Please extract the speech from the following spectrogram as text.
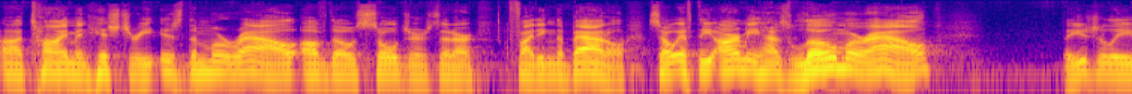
uh, time and history is the morale of those soldiers that are fighting the battle. So if the army has low morale, they usually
